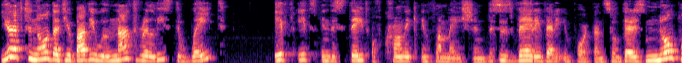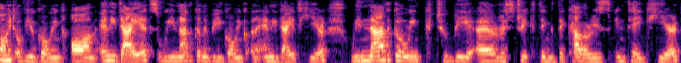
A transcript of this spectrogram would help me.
You have to know that your body will not release the weight if it's in the state of chronic inflammation. This is very, very important. So there is no point of you going on any diets. We're not going to be going on any diet here. We're not going to be uh, restricting the calories intake here.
